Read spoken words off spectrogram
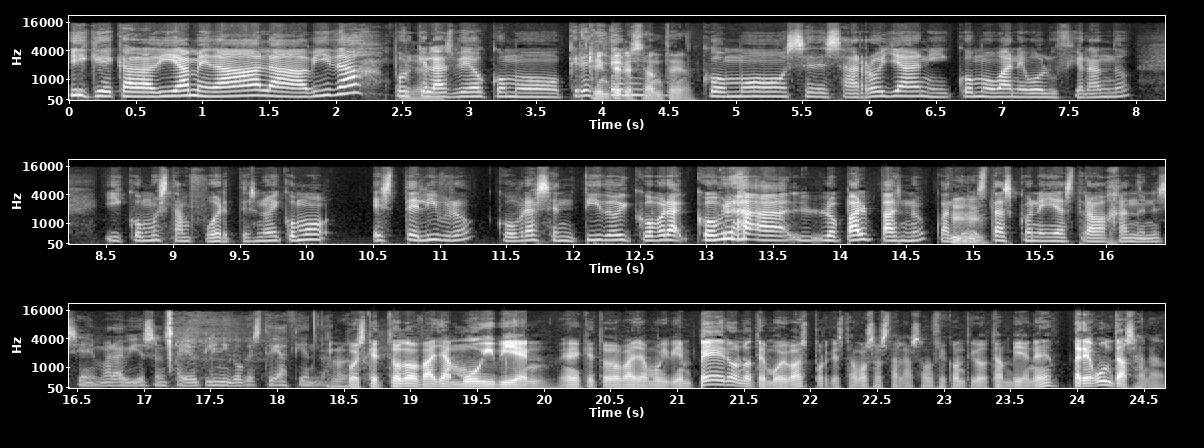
Y que cada día me da la vida porque Bien. las veo cómo crecen, cómo se desarrollan y cómo van evolucionando y cómo están fuertes, ¿no? Y cómo este libro cobra sentido y cobra, cobra lo palpas, ¿no? Cuando estás con ellas trabajando en ese maravilloso ensayo clínico que estoy haciendo. Pues que todo vaya muy bien, ¿eh? que todo vaya muy bien. Pero no te muevas porque estamos hasta las 11 contigo también. ¿eh? Preguntas, Ana.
